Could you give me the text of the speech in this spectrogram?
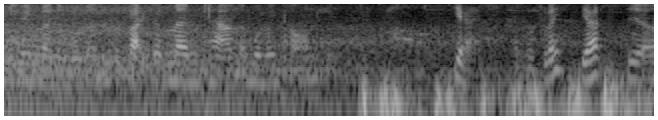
between men and women? The fact that men can and women can't? Yes, probably. Yeah. Yeah.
